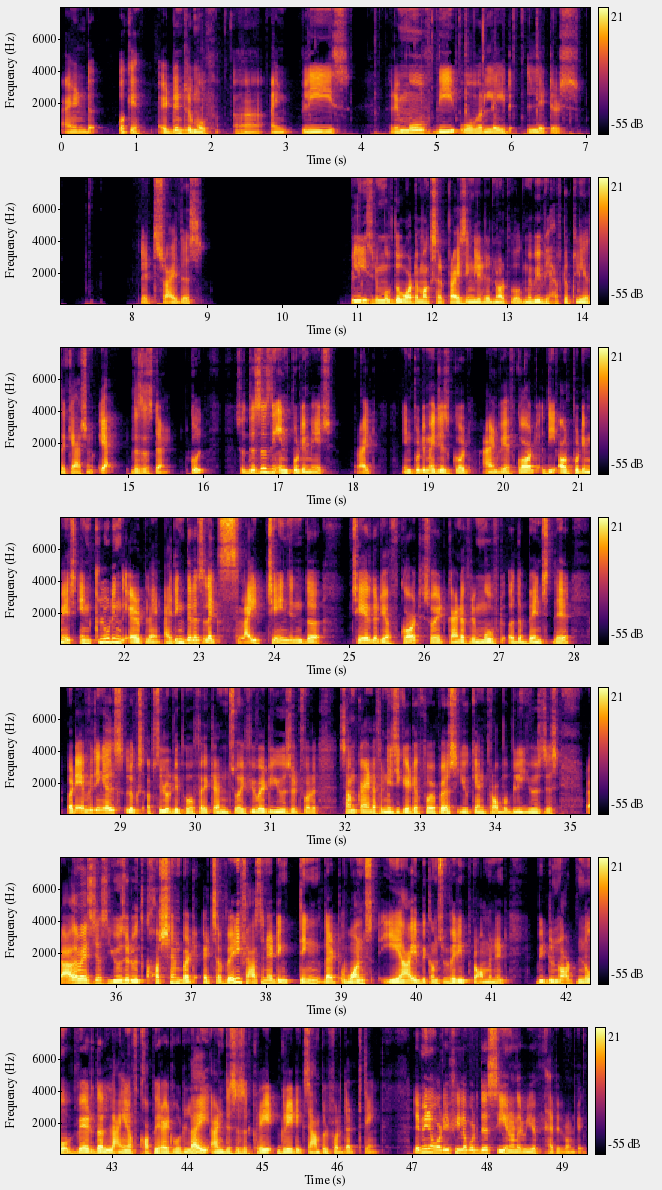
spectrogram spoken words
And okay it didn't remove. Uh, i please remove the overlaid letters. Let's try this. Please remove the watermark. Surprisingly did not work. Maybe we have to clear the cache. And yeah this is done. Cool. So this is the input image right? Input image is good. And we have got the output image including the airplane. I think there is like slight change in the chair that you have got. So it kind of removed uh, the bench there but everything else looks absolutely perfect and so if you were to use it for some kind of an educative purpose you can probably use this otherwise just use it with caution but it's a very fascinating thing that once ai becomes very prominent we do not know where the line of copyright would lie and this is a great great example for that thing let me know what you feel about this. See you in another video. Happy prompting.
